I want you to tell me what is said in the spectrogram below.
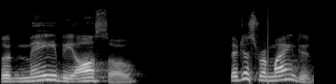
But maybe also they're just reminded.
